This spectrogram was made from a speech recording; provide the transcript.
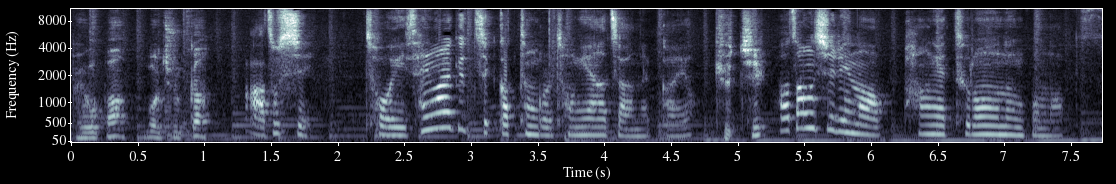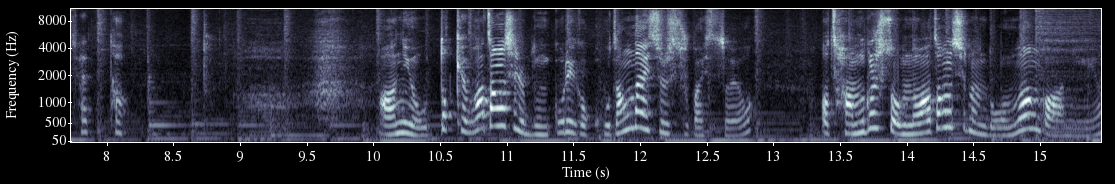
배고파? 뭐 줄까? 아저씨, 저희 생활 규칙 같은 걸 정해야 하지 않을까요? 규칙? 화장실이나 방에 들어오는 거나 세탁. 아니, 어떻게 화장실 문고리가 고장나 있을 수가 있어요? 아, 잠글 수 없는 화장실은 너무한 거 아니에요?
